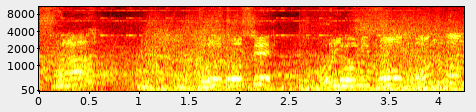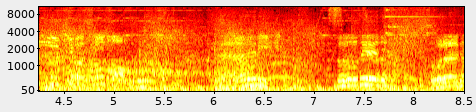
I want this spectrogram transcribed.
ましたな。この調子で森の水をどんどん抜きましょうぞ。何その程度虎か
